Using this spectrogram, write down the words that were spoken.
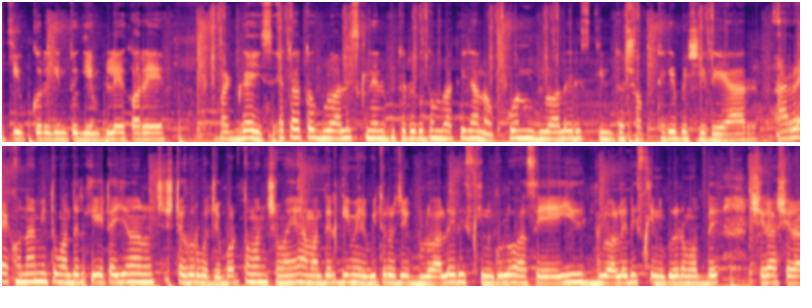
ইকিউব করে কিন্তু গেম প্লে করে। বাট গাইস এত এত গ্লোয়াল স্কিনের ভিতরে তোমরা কি জানো? কোন গ্লোয়ালের স্কিনটা সব থেকে বেশি রেয়ার আর এখন আমি তোমাদেরকে এটাই জানানোর চেষ্টা করব যে, বর্তমান সময়ে আমাদের গেমের ভিতরে যে গ্লোয়ালের স্কিনগুলো আছে, এই গ্লোয়ালের স্কিনগুলোর মধ্যে সেরা সেরা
